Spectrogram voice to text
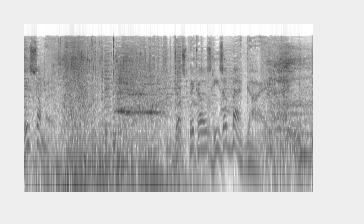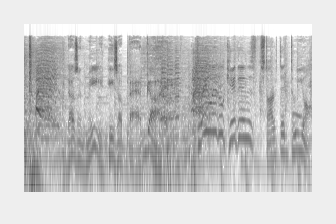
This summer, just because he's a bad guy doesn't mean he's a bad guy. Three little kittens started to yawn.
